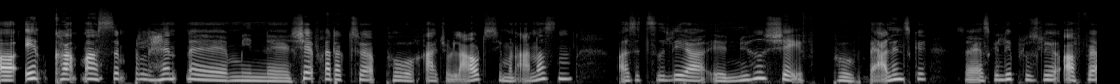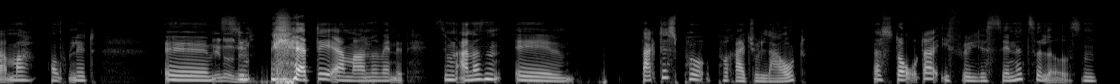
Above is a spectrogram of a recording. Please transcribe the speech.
Og ind kommer simpelthen øh, min øh, chefredaktør på Radio Loud, Simon Andersen, også tidligere øh, nyhedschef på Berlinske, så jeg skal lige pludselig opføre mig ordentligt. Øh, det er noget nyt. Ja, det er meget nødvendigt. Simon Andersen, øh, faktisk på, på Radio Loud, der står der ifølge sendetilladelsen,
